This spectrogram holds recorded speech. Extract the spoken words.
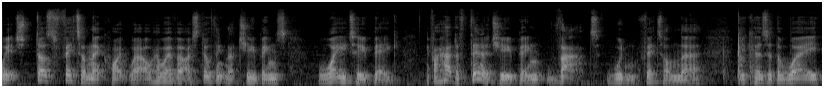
which does fit on there quite well. However, I still think that tubing's way too big. If I had a thinner tubing, that wouldn't fit on there because of the way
